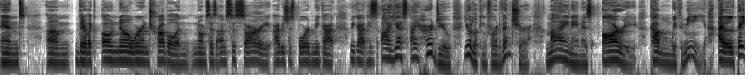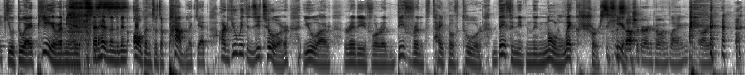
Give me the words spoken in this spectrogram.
And um, they're like, oh no, we're in trouble. And Norm says, I'm so sorry. I was just bored. We got, we got, he says, ah, yes, I heard you. You're looking for adventure. My name is Ari. Come with me. I'll take you to a pyramid that hasn't been open to the public yet. Are you with the tour? You are ready for a different type of tour. Definitely no lectures here. is Sacha Baron Cohen playing Ari.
